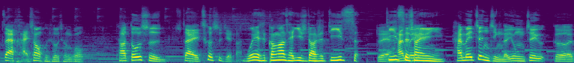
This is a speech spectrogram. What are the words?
在海上回收成功，它都是在测试阶段。我也是刚刚才意识到是第一次，对，第一次商业运营。还没正经的用这个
